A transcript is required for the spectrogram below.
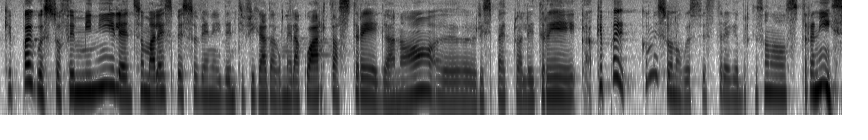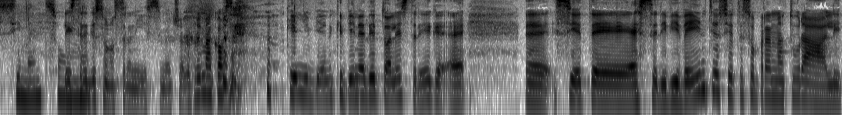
Che poi questo femminile, insomma, lei spesso viene identificata come la quarta strega, no? Eh, rispetto alle tre. Che poi come sono queste streghe? Perché sono stranissime, insomma. Le streghe sono stranissime, cioè la prima cosa che, gli viene, che viene detto alle streghe è eh, siete esseri viventi o siete soprannaturali,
